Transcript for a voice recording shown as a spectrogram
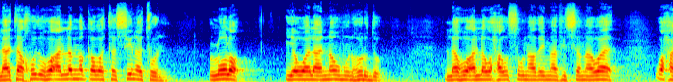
laa taakhuduhu alla ma qabato sinatun lulo iyo walaa nawmun hurdo lahu alla waxaa u sugnaaday maa fi samaawaat waxa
